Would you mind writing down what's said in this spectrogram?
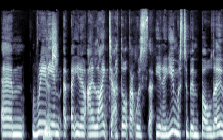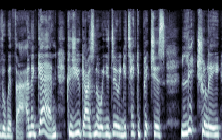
Um, really, Yes. um, uh, you know, I liked it. I thought that was, you know, you must have been bowled over with that. And again, because you guys know what you're doing, you're taking pictures literally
